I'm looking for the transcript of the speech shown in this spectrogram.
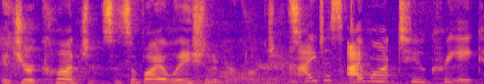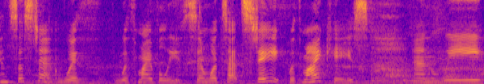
It's your conscience. It's a violation of your conscience. And I just I want to create consistent with with my beliefs and what's at stake with my case. And we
